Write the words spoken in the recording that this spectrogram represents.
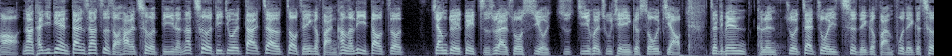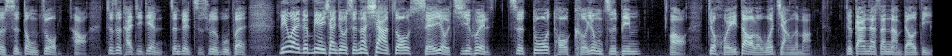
啊，那台积电，但是它至少它来测低了，那测低就会带造造成一个反抗的力道，这相对对指数来说是有机会出现一个收脚，在这边可能做再做一次的一个反复的一个测试动作。好，这是台积电针对指数的部分。另外一个面向就是，那下周谁有机会是多头可用之兵？啊，就回到了我讲了嘛。就刚才那三档标的，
